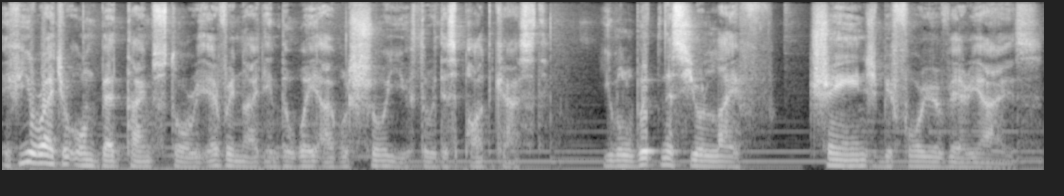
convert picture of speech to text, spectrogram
If you write your own bedtime story every night in the way I will show you through this podcast, you will witness your life change before your very eyes.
